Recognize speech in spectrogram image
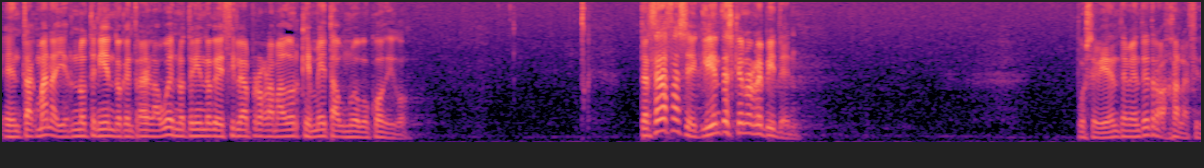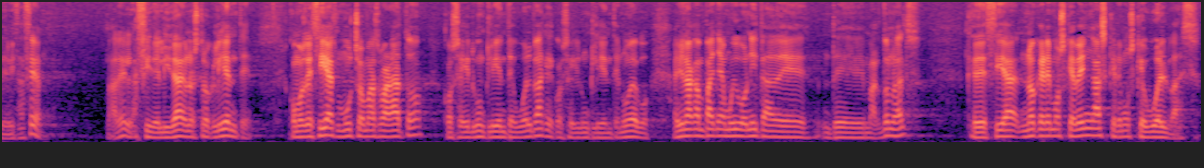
en Tag Manager, no teniendo que entrar en la web, no teniendo que decirle al programador que meta un nuevo código. Tercera fase, clientes que no repiten. Pues evidentemente trabajar la fidelización, la fidelidad de nuestro cliente. Como os decía, es mucho más barato conseguir un cliente vuelva que conseguir un cliente nuevo. Hay una campaña muy bonita de McDonald's que decía, no queremos que vengas, queremos que vuelvas,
